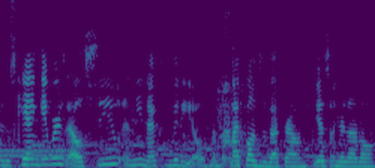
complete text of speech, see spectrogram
This is Cand Gamerss. I'll see you in the next video. My, my phone's in the background. You guys don't hear that at all.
